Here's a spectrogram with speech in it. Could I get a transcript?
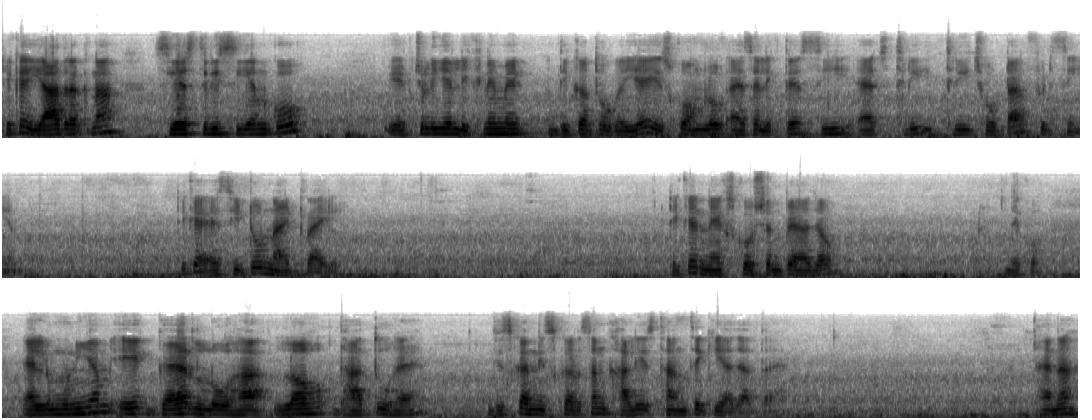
ठीक है, याद रखना C H three C N को एक्चुअली ये लिखने में दिक्कत हो गई है, इसको हम लोग ऐसे लिखते हैं सी एच थ्री थ्री छोटा, फिर सी एन ठीक है एसिटो नाइट्राइल ठीक है नेक्स्ट क्वेश्चन पे आ जाओ। देखो एल्युमिनियम एक गैर लोहा, लौह धातु है, जिसका निष्कर्षण खाली स्थान से किया जाता है। है ना?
